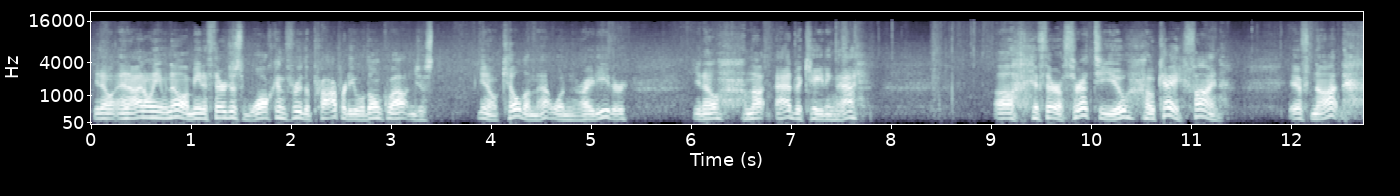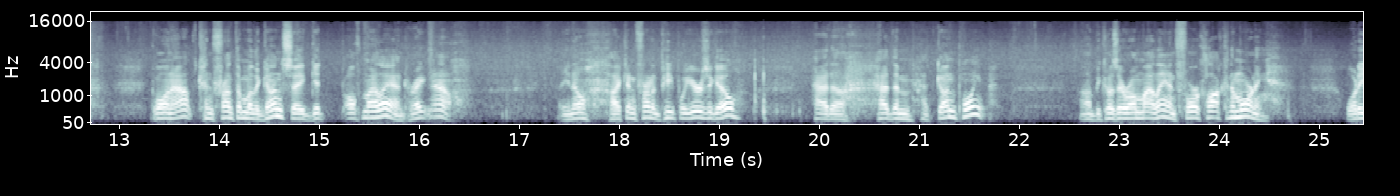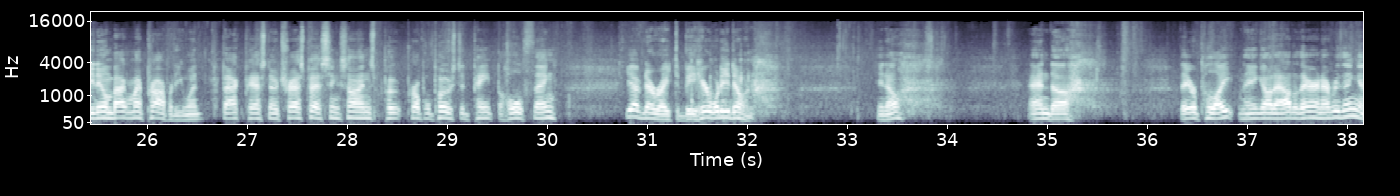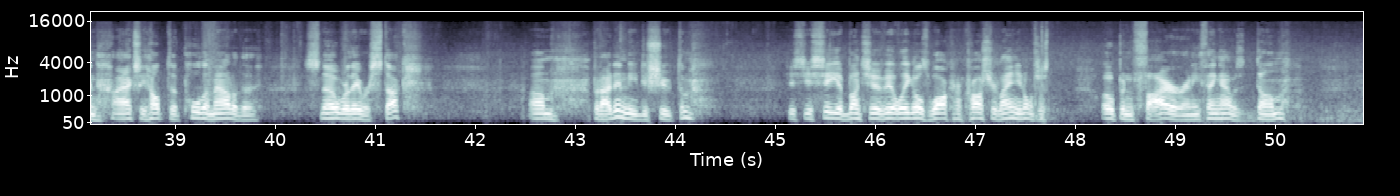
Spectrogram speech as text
You know, and I don't even know. I mean, if they're just walking through the property, well, don't go out and just, you know, kill them. That wasn't right either. You know, I'm not advocating that. Uh, if they're a threat to you, okay, fine. If not, going out, confront them with a gun, say, get off my land right now. You know, I confronted people years ago, had uh, had them at gunpoint uh, because they were on my land, 4 o'clock in the morning. What are you doing back on my property? Went back past no trespassing signs, purple posted paint, the whole thing. You have no right to be here. What are you doing? You know? And uh, they were polite and they got out of there and everything. And I actually helped to pull them out of the snow where they were stuck. Um, but I didn't need to shoot them. Just you see a bunch of illegals walking across your land, you don't just open fire or anything. I was dumb.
